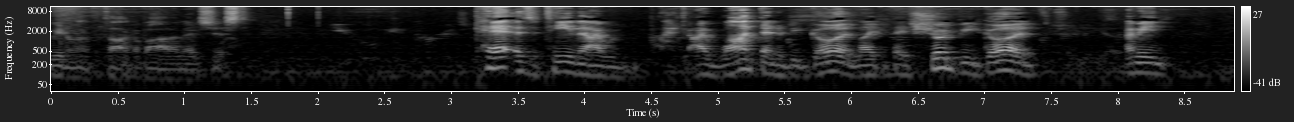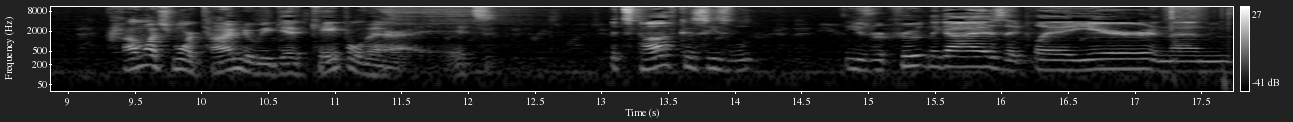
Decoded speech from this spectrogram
we don't have to talk about them. It's just Pitt is a team that I would. I, I want them to be good. Like they should be good. I mean, how much more time do we give Capel there? It's It's tough because he's he's recruiting the guys. They play a year and then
